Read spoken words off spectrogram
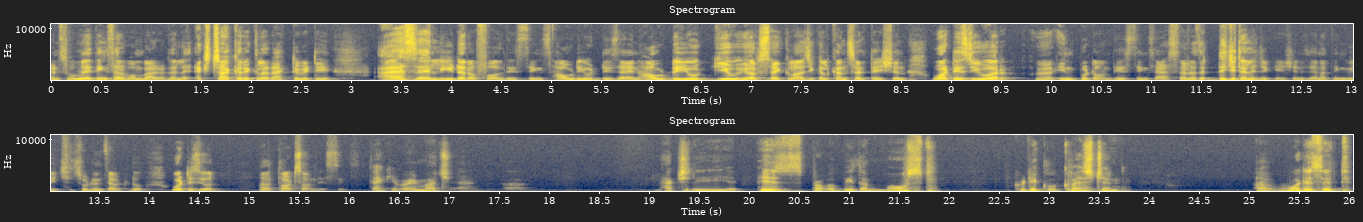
and so many things are bombarded the like extracurricular activity as a leader of all these things how do you design how do you give your psychological consultation what is your uh, input on these things as well as a digital education is anything which students have to do what is your uh, thoughts on these things thank you very much and actually is probably the most critical question. Uh, what is it?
